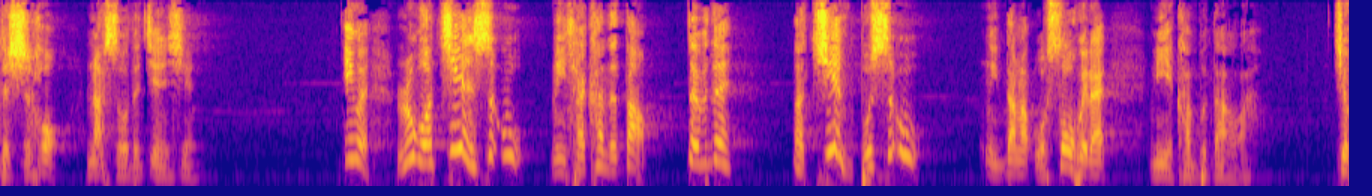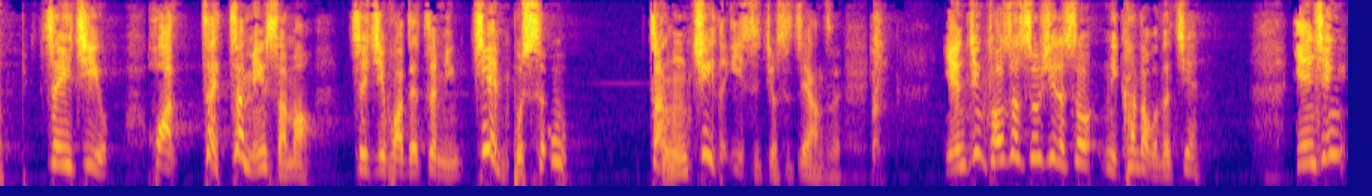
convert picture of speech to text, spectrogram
的时候，那时候的见性？因为如果见是物，你才看得到，对不对？那见不是物，你当然我收回来你也看不到啊。就这一句话在证明什么？这句话在证明见不是物。整句的意思就是这样子：眼睛投射出去的时候，你看到我的剑；眼睛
